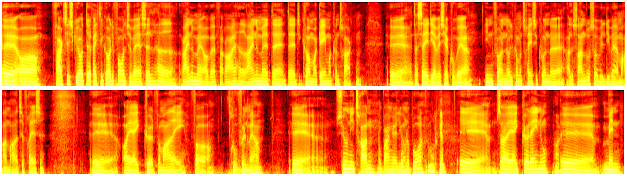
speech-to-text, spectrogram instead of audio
øh, og faktisk gjort det rigtig godt i forhold til, hvad jeg selv havde regnet med, og hvad Ferrari havde regnet med, da, da de kom og gav mig kontrakten. Øh, der sagde de, at hvis jeg kunne være inden for 0,3 sekunder af Alessandro, så ville de være meget, meget tilfredse. Øh, og jeg har ikke kørt for meget af, for at kunne følge med ham. Øh, 7 9 13, nu banker jeg lige under bordet. Det må du kan. Øh, så har jeg ikke kørt af endnu, Nej. øh, men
